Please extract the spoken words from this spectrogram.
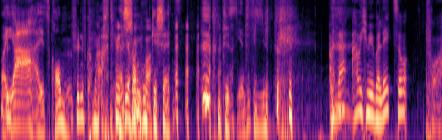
Oh ja, jetzt komm. 5,8 Das Millionen. ist schon gut geschätzt. Ein bisschen viel. Und da habe ich mir überlegt, so, boah,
